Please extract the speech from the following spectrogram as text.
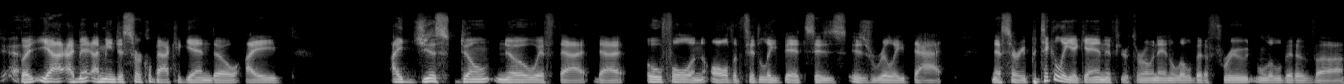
Yeah. But yeah, I mean, I mean, to circle back again, though, I, I just don't know if that that offal and all the fiddly bits is is really that necessary. Particularly again, if you're throwing in a little bit of fruit and a little bit of uh,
